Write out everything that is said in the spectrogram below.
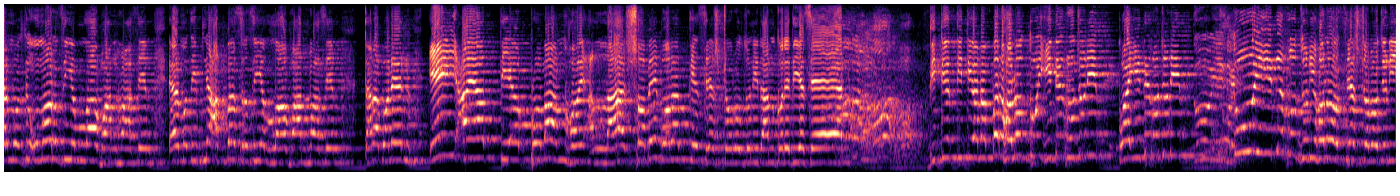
এর মধ্যে উমর রাদিয়াল্লাহু আনহু আছে এর মধ্যে ইবনে আব্বাস রাদিয়াল্লাহু আনহু আছে। তারা বলেন এই আয়াত দিয়া প্রমাণ হয় আল্লাহ সবে বরাতকে শ্রেষ্ঠ রজনী দান করে দিয়েছেন। দ্বিতীয় তৃতীয় নম্বর হলো দুই ঈদের রজনী। কয় ঈদের রজনী? দুই হলো শ্রেষ্ঠ রজনী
